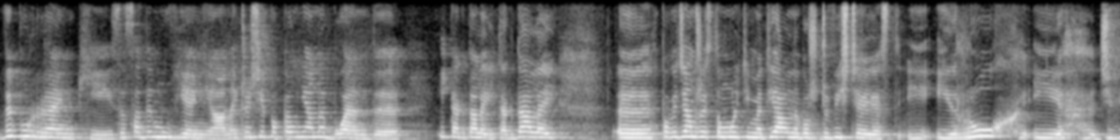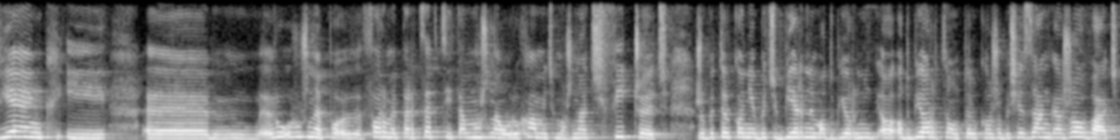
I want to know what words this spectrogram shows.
Wybór ręki, zasady mówienia, najczęściej popełniane błędy i tak Yy, Powiedziałam, że jest to multimedialne, bo rzeczywiście jest i, i ruch, i dźwięk, i ró- różne po, formy percepcji tam można uruchomić, można ćwiczyć, żeby tylko nie być biernym odbiorni- odbiorcą, tylko żeby się zaangażować,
